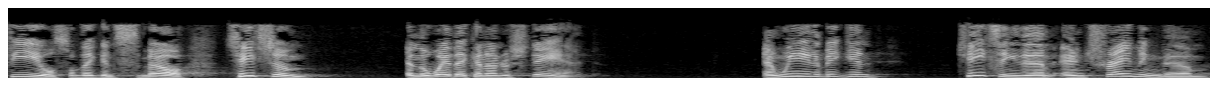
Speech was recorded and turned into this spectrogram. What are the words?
feel, something they can smell. Teach them in the way they can understand. And we need to begin teaching them and training them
